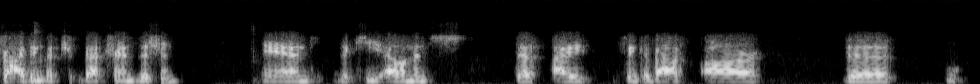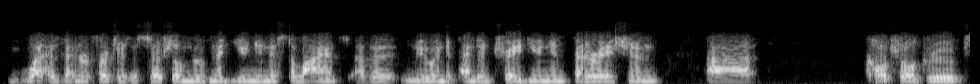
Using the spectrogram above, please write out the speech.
driving the, that transition and the key elements that I think about are the what has been referred to as a social movement unionist alliance of a new independent trade union federation, uh, cultural groups,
